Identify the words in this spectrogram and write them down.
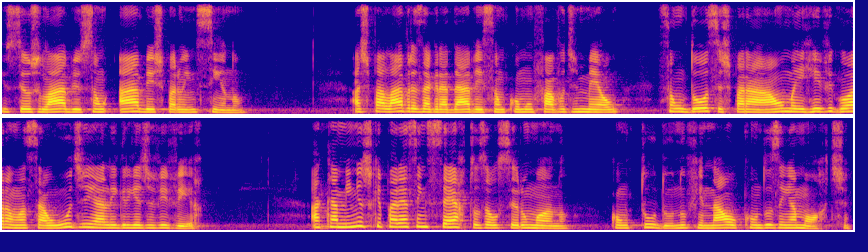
e os seus lábios são hábeis para o ensino. As palavras agradáveis são como um favo de mel, são doces para a alma e revigoram a saúde e a alegria de viver. Há caminhos que parecem certos ao ser humano, contudo, no final, conduzem à morte.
